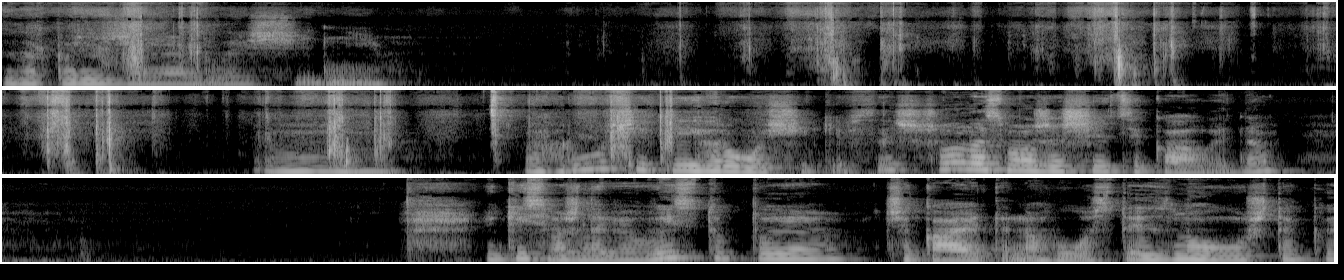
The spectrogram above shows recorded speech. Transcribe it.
Запоріжжя найближчі дні. Грошики і грошики. Все, що нас може ще цікавить, да? Якісь важливі виступи, чекаєте на гостей знову ж таки.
